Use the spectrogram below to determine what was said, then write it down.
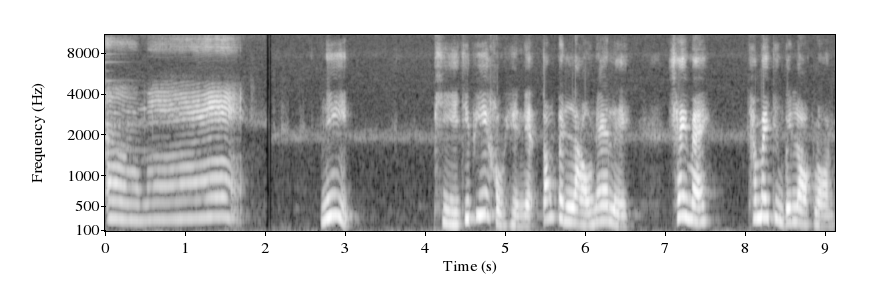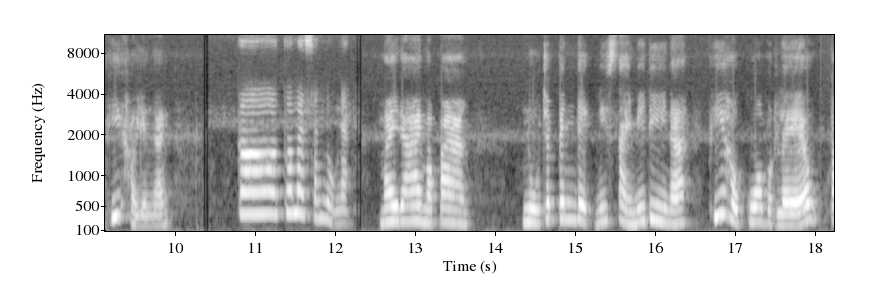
เออแม่ นี่ ผีที่พี่เขาเห็นเนี่ยต้องเป็นเราแน่เลย ใช่ไหมทำไมถึงไปหลอกหลอนพี่เขาอย่างนั้น ก็ก็มันสนุกนะไม่ได้มาปาง หนูจะเป็นเด็กนิสัยไม่ดีนะ พี่เขากลัวหมดแล้ว ไป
